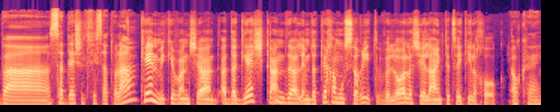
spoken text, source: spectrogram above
בשדה של תפיסת עולם? כן, מכיוון שהדגש כאן זה על עמדתך המוסרית, ולא על השאלה אם תצייתי לחוק. אוקיי.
